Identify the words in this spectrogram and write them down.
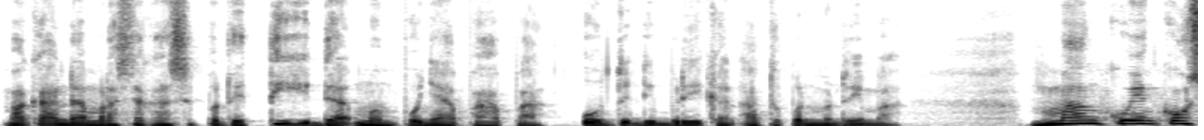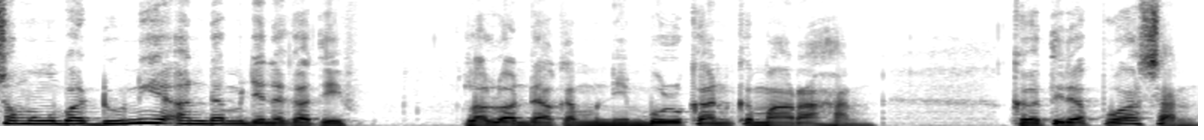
Maka Anda merasakan seperti tidak mempunyai apa-apa untuk diberikan ataupun menerima. Mangku yang kosong mengubah dunia Anda menjadi negatif. Lalu Anda akan menimbulkan kemarahan, ketidakpuasan,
